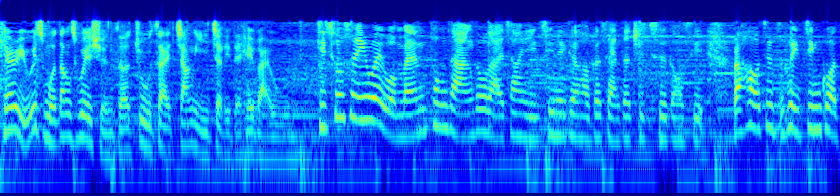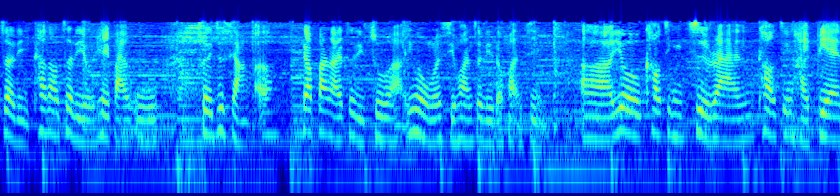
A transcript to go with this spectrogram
Carrie，为什么当初会选择住在张仪这里的黑白屋？起初是因为我们通常都来张仪去那个 Hawker Center 去吃东西，然后就只会经过这里，看到这里有黑白屋，所以就想呃要搬来这里住啊，因为我们喜欢这里的环境，啊又靠近自然，靠近海边，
